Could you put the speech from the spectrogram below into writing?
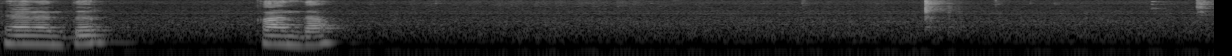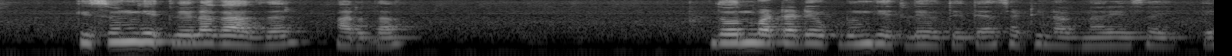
त्यानंतर कांदा. किसून घेतलेला गाजर अर्धा. दोन बटाटे उकडून घेतले होते त्यासाठी लागणारे साहित्य.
